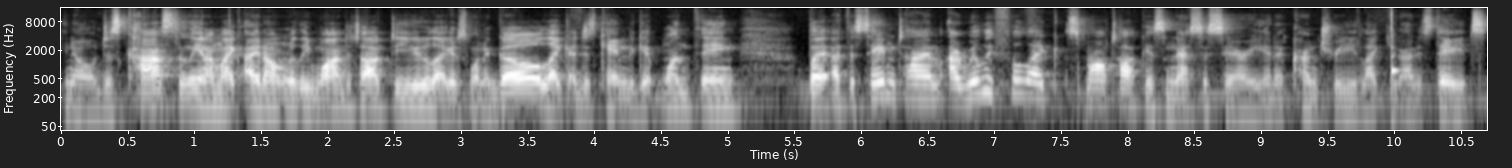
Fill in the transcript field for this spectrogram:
you know, just constantly, and I'm like, I don't really want to talk to you, like, I just want to go, like, I just came to get one thing. But at the same time, I really feel like small talk is necessary in a country like the United States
